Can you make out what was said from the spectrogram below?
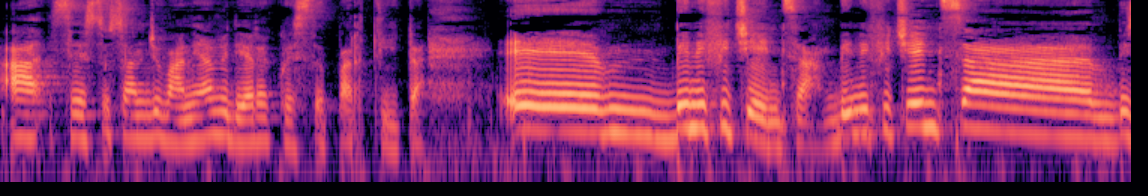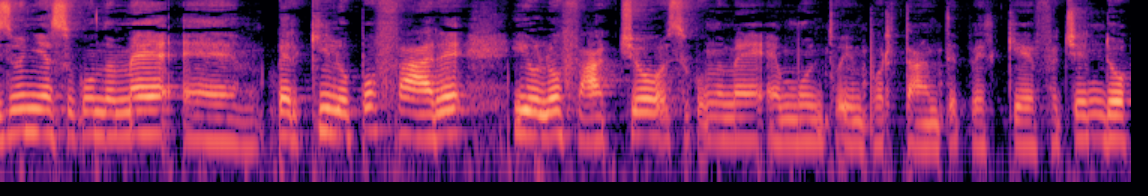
a Sesto San Giovanni a vedere questa partita. E, ehm, beneficenza, beneficenza bisogna secondo me, eh, per chi lo può fare, io lo faccio, secondo me è molto importante perché facendo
